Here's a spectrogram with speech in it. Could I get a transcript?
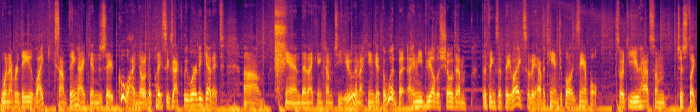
whenever they like something, I can just say, "Cool, I know the place exactly where to get it," um, and then I can come to you and I can get the wood. But I need to be able to show them the things that they like, so they have a tangible example. So, do you have some just like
